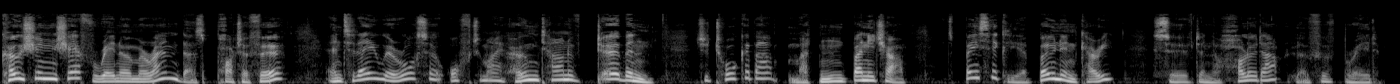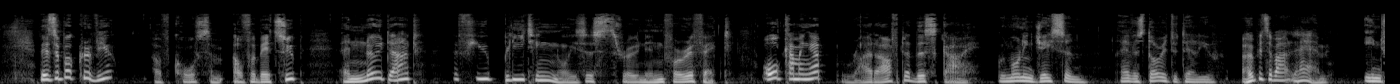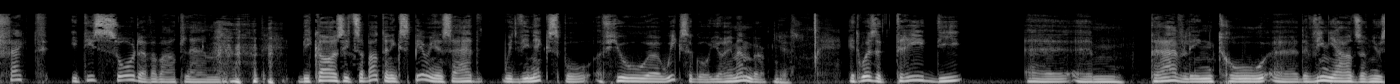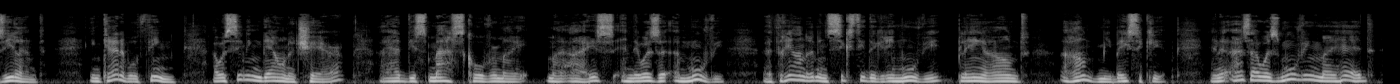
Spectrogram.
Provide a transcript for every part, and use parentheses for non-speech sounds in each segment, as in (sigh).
Koshin chef Renaud Morin does pot au feu, and today we're also off to my hometown of Durban to talk about mutton bunny chow. It's basically a bone-in curry served in a hollowed out loaf of bread. There's a book review, of course, some alphabet soup, and no doubt a few bleating noises thrown in for effect. All coming up right after this guy. Good morning, Jason. I have a story to tell you. I hope it's about lamb. In fact, it is sort of about lamb (laughs) because it's about an experience I had with Vinexpo a few uh, weeks ago. You remember? Yes. It was a 3D uh, um, traveling through uh, the vineyards of New Zealand. Incredible thing. I was sitting there on a chair. I had this mask over my, my eyes, and there was a, a movie, a 360 degree movie playing around around me, basically. And as I was moving my head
